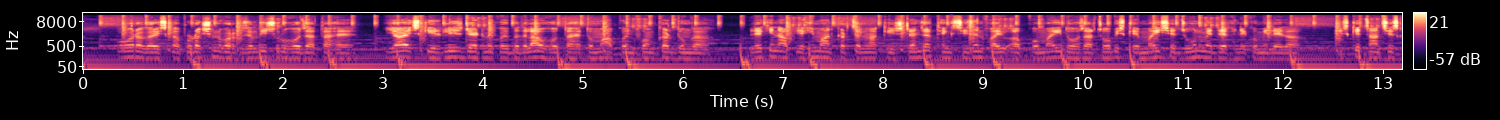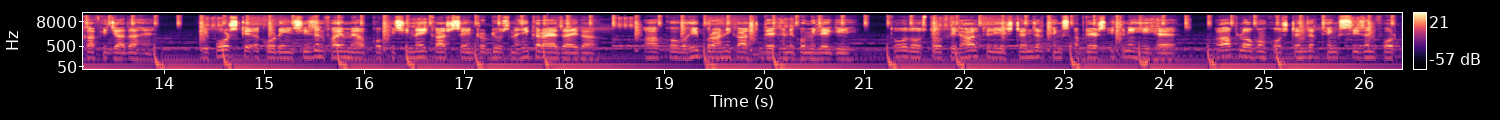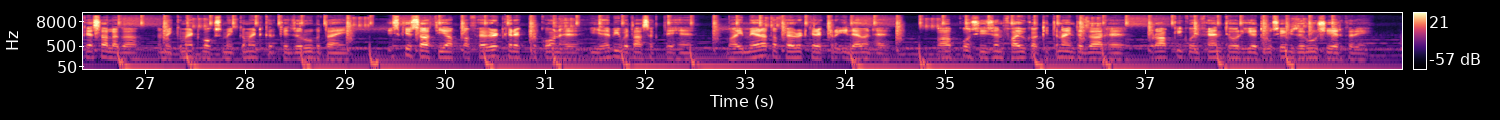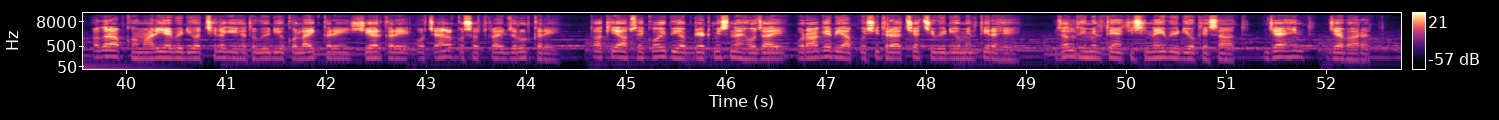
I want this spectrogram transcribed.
और अगर इसका प्रोडक्शन वर्क जल्दी शुरू हो जाता है या इसकी रिलीज़ डेट में कोई बदलाव होता है तो मैं आपको इन्फॉर्म कर दूँगा। लेकिन आप यही मानकर चलना कि स्ट्रेंजर थिंग्स सीज़न फाइव आपको मई 2024 के मई से जून में देखने को मिलेगा। इसके चांसेस काफ़ी ज़्यादा हैं। रिपोर्ट्स के अकॉर्डिंग सीज़न फाइव में आपको किसी नई कास्ट से इंट्रोड्यूस नहीं कराया जाएगा। आपको वही पुरानी कास्ट देखने को मिलेगी। तो दोस्तों, फ़िलहाल के लिए स्ट्रेंजर थिंग्स अपडेट्स इतनी ही है। आप लोगों को स्ट्रेंजर थिंग्स सीज़न फोर कैसा लगा, हमें कमेंट बॉक्स में कमेंट करके ज़रूर बताएँ। इसके साथ ही आपका फेवरेट कैरेक्टर कौन है, यह भी बता सकते हैं। भाई, मेरा तो फेवरेट कैरेक्टर इलेवन है। तो आपको सीज़न फाइव का कितना इंतज़ार है? और आपकी कोई फ़ैन थ्योरी है तो उसे भी ज़रूर शेयर करें। अगर आपको हमारी यह वीडियो अच्छी लगी है तो वीडियो को लाइक करें शेयर करें और चैनल को सब्सक्राइब ज़रूर करें, ताकि आपसे कोई भी अपडेट मिस न हो जाए और आगे भी आपको इसी तरह अच्छी अच्छी वीडियो मिलती रहे। जल्द ही मिलते हैं किसी नई वीडियो के साथ। जय हिंद, जय भारत।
